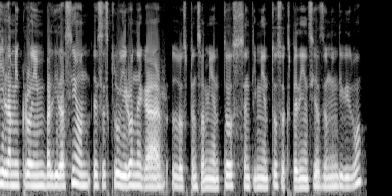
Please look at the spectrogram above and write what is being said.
Y la microinvalidación es excluir o negar los pensamientos, sentimientos o experiencias de un individuo,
